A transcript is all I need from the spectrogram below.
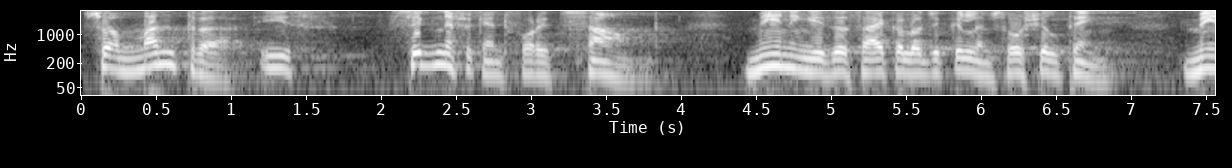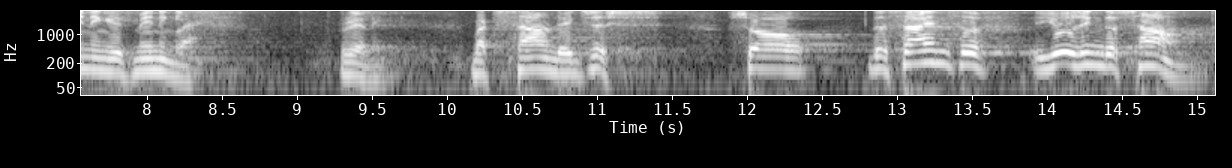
So a mantra is significant for its sound. Meaning is a psychological and social thing. Meaning is meaningless, really but sound exists. So, the science of using the sound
